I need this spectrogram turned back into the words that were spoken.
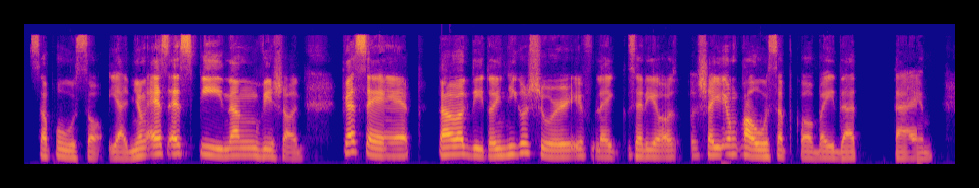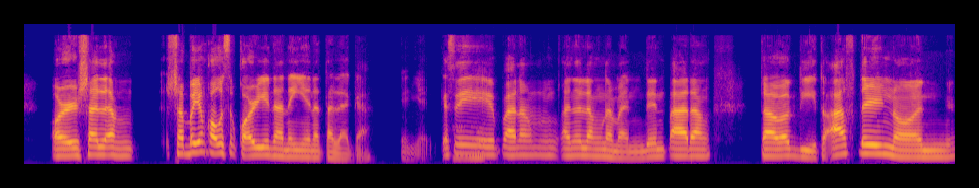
sa puso. Yan, yung SSP ng Vision. Kasi, tawag dito, hindi ko sure if like, seryoso, siya yung kausap ko by that time. Or siya lang, siya ba yung kausap ko or yung nanay niya na talaga? Ganyan. Kasi parang ano lang naman, then parang tawag dito, after nun,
